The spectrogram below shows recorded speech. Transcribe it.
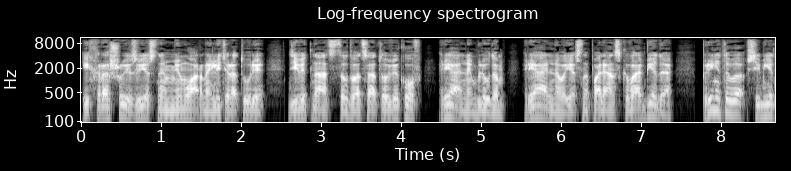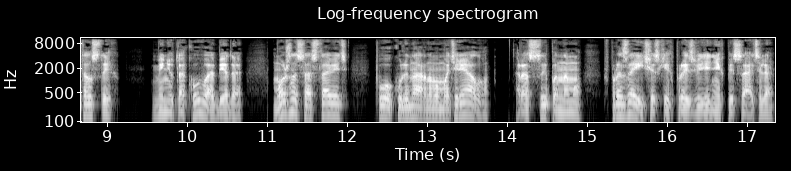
и хорошо известным в мемуарной литературе XIX-XX веков реальным блюдом реального яснополянского обеда, принятого в семье Толстых. Меню такого обеда можно составить по кулинарному материалу, рассыпанному в прозаических произведениях писателя,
